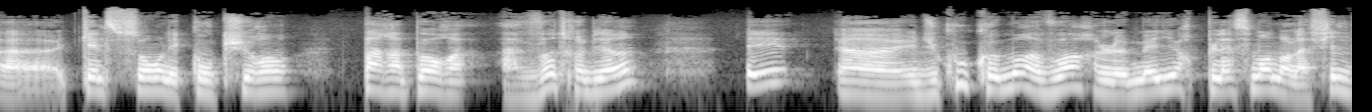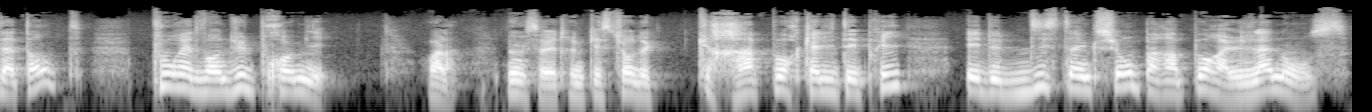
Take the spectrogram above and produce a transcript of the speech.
euh, quels sont les concurrents par rapport à, votre bien et, euh, et, du coup comment avoir le meilleur placement dans la file d'attente pour être vendu le premier. Voilà. Donc ça va être une question de rapport qualité-prix et de distinction par rapport à l'annonce.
